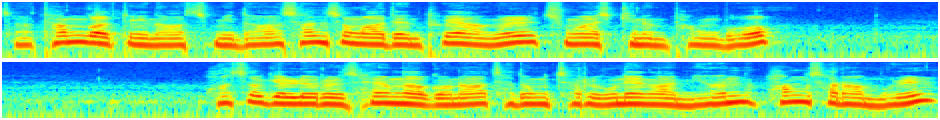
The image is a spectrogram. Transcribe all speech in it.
자, 탐구 활동이 나왔습니다. 산성화된 토양을 중화시키는 방법. 화석연료를 사용하거나 자동차를 운행하면 황산화물,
